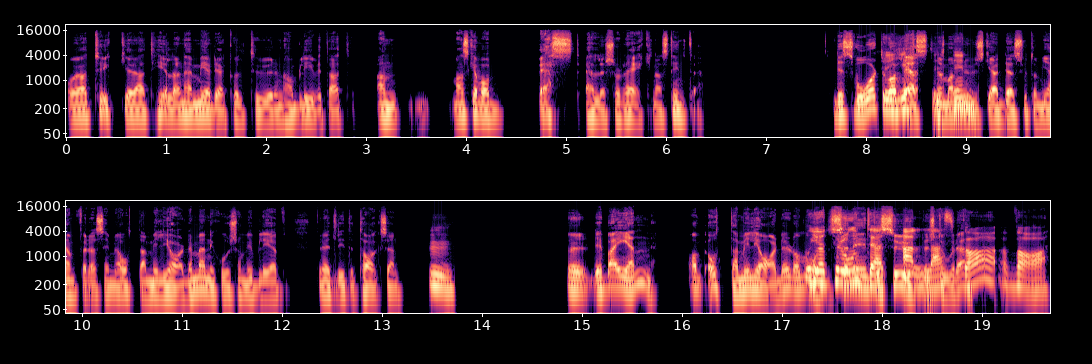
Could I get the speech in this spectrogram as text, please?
Och jag tycker att hela den här mediekulturen har blivit att man ska vara bäst eller så räknas det inte. Det är svårt att vara bäst när man nu ska dessutom jämföra sig med åtta miljarder människor som vi blev för ett litet tag sedan. Mm. För det är bara en av åtta miljarder. De och jag tror inte, inte att alla ska vara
